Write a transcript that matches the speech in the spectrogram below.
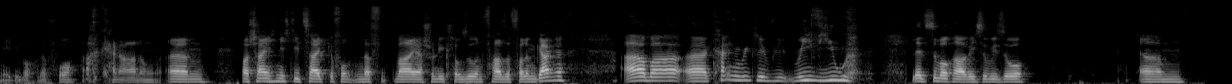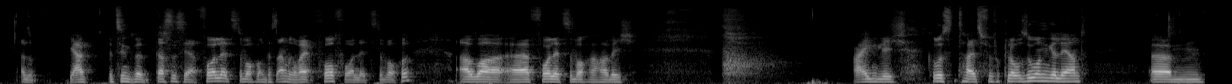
Nee, die Woche davor. Ach, keine Ahnung. Ähm, wahrscheinlich nicht die Zeit gefunden. Da war ja schon die Klausurenphase voll im Gange. Aber äh, kein Weekly Re Review. Letzte Woche habe ich sowieso. Ähm, also, ja, beziehungsweise das ist ja vorletzte Woche und das andere war ja vorvorletzte Woche. Aber äh, vorletzte Woche habe ich eigentlich größtenteils für Klausuren gelernt. Ähm,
